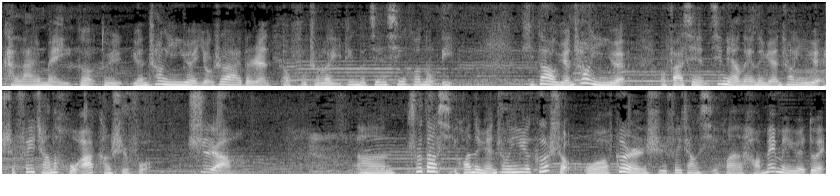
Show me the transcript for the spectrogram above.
看来每一个对原创音乐有热爱的人都付出了一定的艰辛和努力。提到原创音乐，我发现近两年的原创音乐是非常的火啊，康师傅。是啊，嗯，说到喜欢的原创音乐歌手，我个人是非常喜欢好妹妹乐队，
